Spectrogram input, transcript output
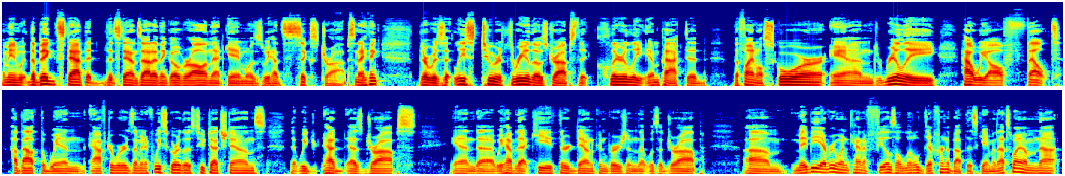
I mean, the big stat that that stands out, I think, overall in that game was we had six drops, and I think there was at least two or three of those drops that clearly impacted the final score and really how we all felt about the win afterwards. I mean, if we score those two touchdowns that we had as drops, and uh, we have that key third down conversion that was a drop. Um, maybe everyone kind of feels a little different about this game, and that's why I'm not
